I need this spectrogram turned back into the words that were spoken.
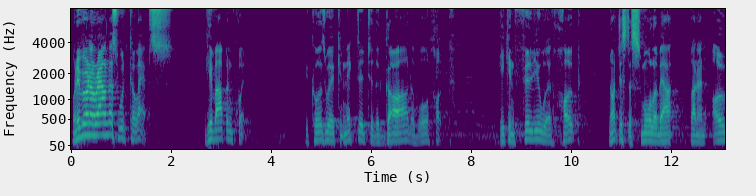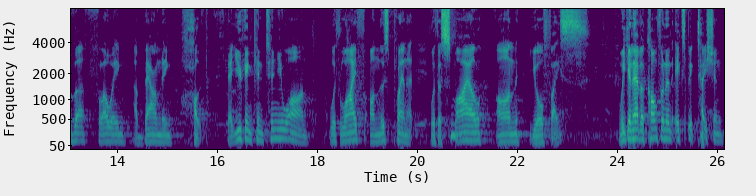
When everyone around us would collapse, give up, and quit, because we're connected to the God of all hope. He can fill you with hope, not just a small amount, but an overflowing, abounding hope that you can continue on with life on this planet with a smile on your face. We can have a confident expectation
